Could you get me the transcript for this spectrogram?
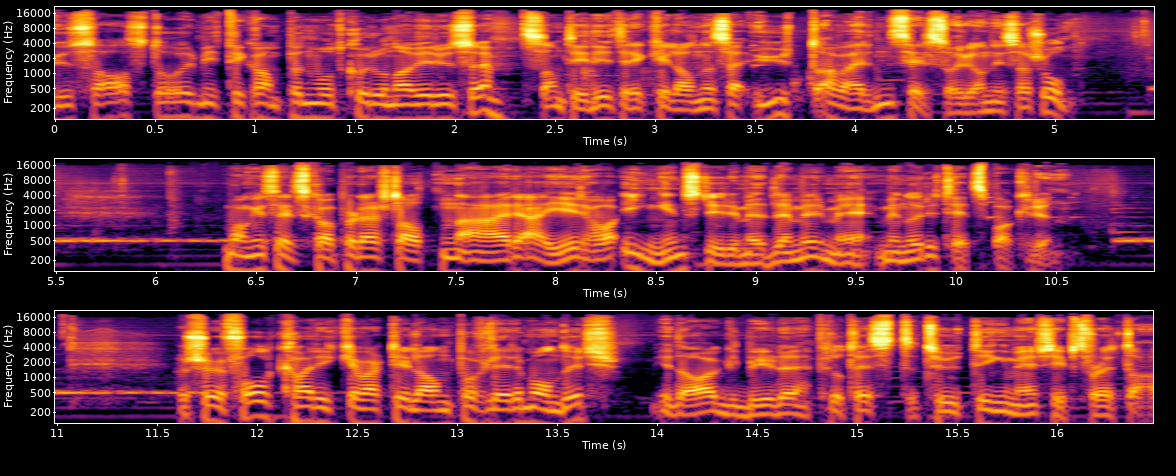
USA står midt i kampen mot koronaviruset. Samtidig trekker landet seg ut av Verdens helseorganisasjon. Mange selskaper der staten er eier, har ingen styremedlemmer med minoritetsbakgrunn. Sjøfolk har ikke vært i land på flere måneder. I dag blir det protesttuting med skipsfløyta.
